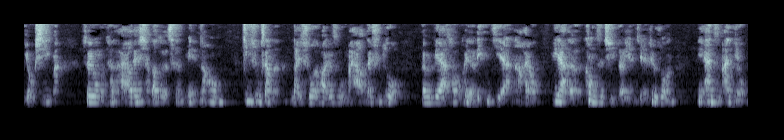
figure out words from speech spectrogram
游戏嘛。所以我们可能还要再想到这个层面。然后技术上的来说的话，就是我们还要再去做跟 VR 头盔的连接啊，然后还有 VR 的控制器的连接。比如说你按什么按钮，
